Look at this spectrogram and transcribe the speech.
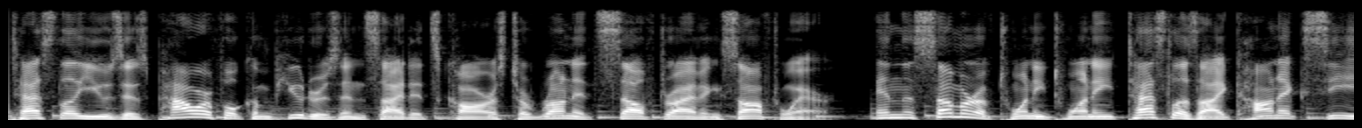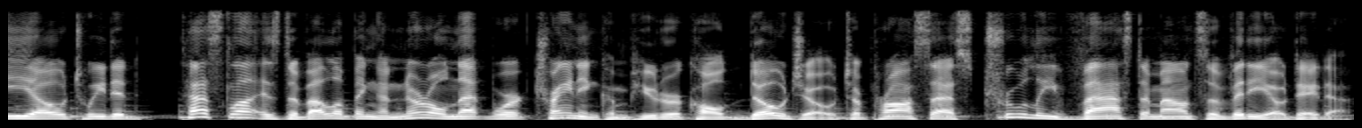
Tesla uses powerful computers inside its cars to run its self driving software. In the summer of 2020, Tesla's iconic CEO tweeted, Tesla is developing a neural network training computer called Dojo to process truly vast amounts of video data.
